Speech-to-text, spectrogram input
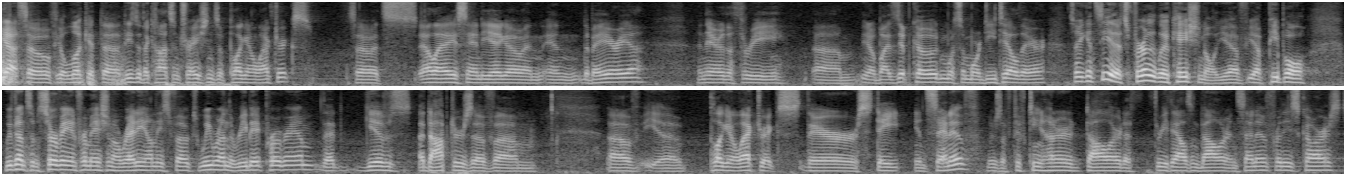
Yeah, so if you'll look at the, these are the concentrations of plug-in electrics. So it's LA, San Diego, and, and the Bay Area. And they are the three, um, you know, by zip code and with some more detail there. So you can see that it's fairly locational. You have, you have people, we've done some survey information already on these folks. We run the rebate program that gives adopters of, um, of uh, plug-in electrics their state incentive. There's a $1,500 to $3,000 incentive for these cars.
